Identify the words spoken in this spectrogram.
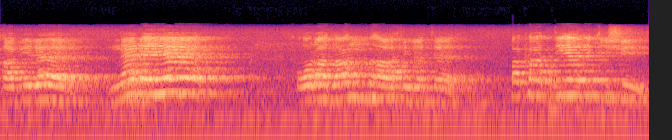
Kabire. Nereye? Oradan ahirete. Fakat diğer kişi,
